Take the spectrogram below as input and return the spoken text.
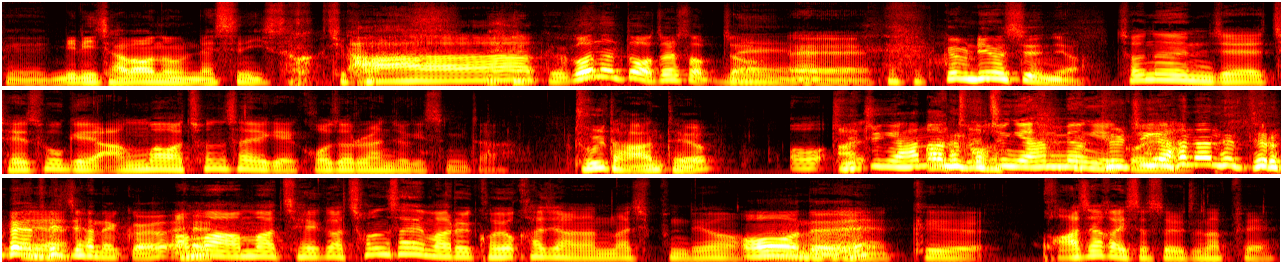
그 미리 잡아놓은 레슨이 있어가지고 아, 그거는 또 어쩔 수 없죠. 네. 예. 그럼 리노 씨는요? 저는 이제 제 속에 악마와 천사에게 거절을 한 적이 있습니다. 둘 다한테요? 어, 둘 아, 중에 하나는 아, 둘 거- 중에 한 명일 둘 중에 거예요. 하나는 들어야 네. 되지 않을까요? 예. 아마 아마 제가 천사의 말을 거역하지 않았나 싶은데요. 어, 네. 그 과자가 있었어요 눈앞에.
